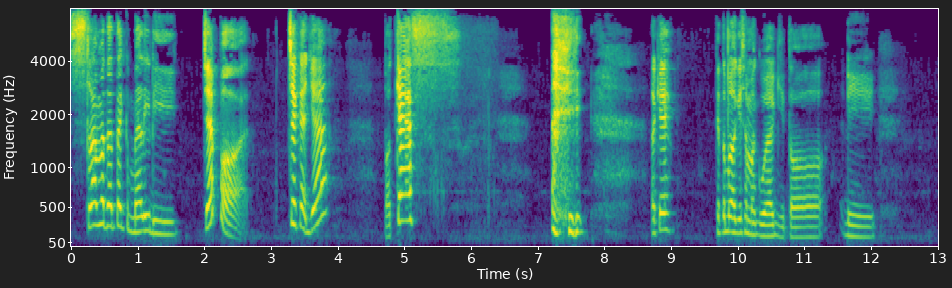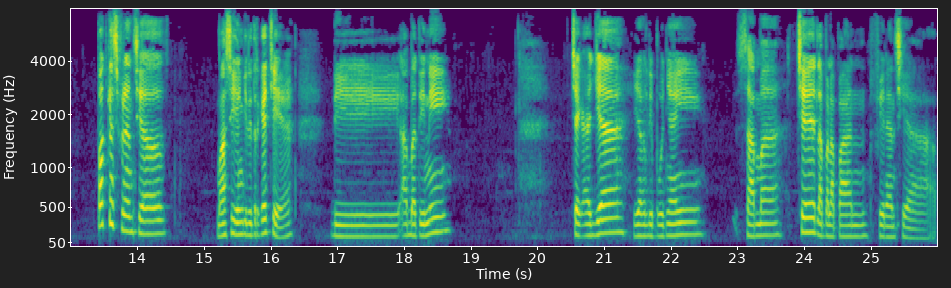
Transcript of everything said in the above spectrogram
selamat datang kembali di Cepot. Cek aja podcast. Oke, ketemu lagi sama gue Gito di podcast finansial masih yang jadi terkece ya di abad ini. Cek aja yang dipunyai sama C88 Finansial.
